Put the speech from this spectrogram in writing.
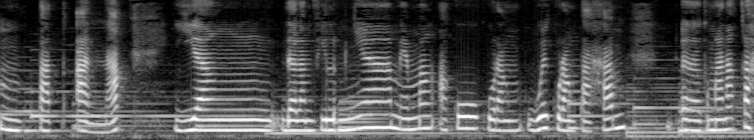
empat anak yang dalam filmnya memang aku kurang gue kurang paham e, ke manakah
